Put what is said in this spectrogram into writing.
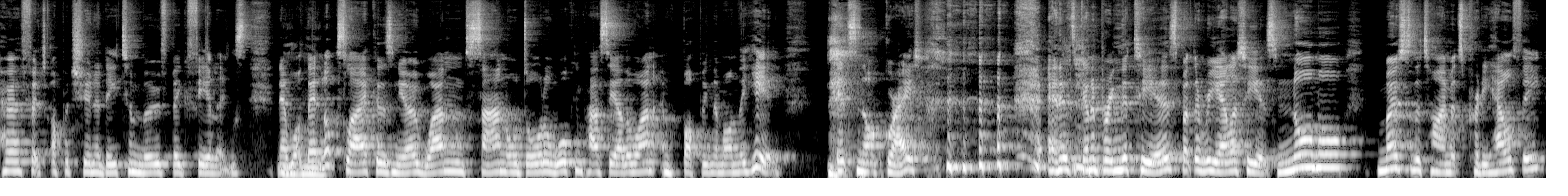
perfect opportunity to move big feelings. Now, mm-hmm. what that mm-hmm. looks like is, you know, one son or daughter walking past the other one and bopping them on the head. It's not great. and it's going to bring the tears, but the reality it's normal. Most of the time, it's pretty healthy.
